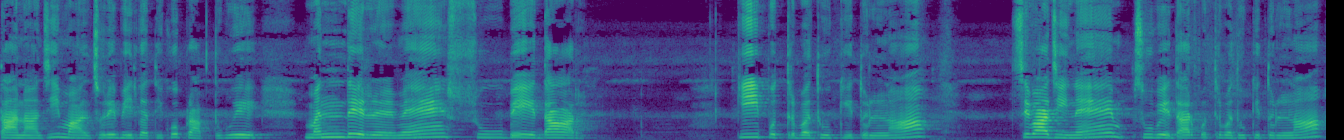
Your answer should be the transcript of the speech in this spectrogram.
तानाजी मालसुरे वीरगति को प्राप्त हुए। मंदिर में सूबेदार की पुत्र वधु की तुलना शिवाजी ने सूबेदार पुत्र वधु की तुलना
